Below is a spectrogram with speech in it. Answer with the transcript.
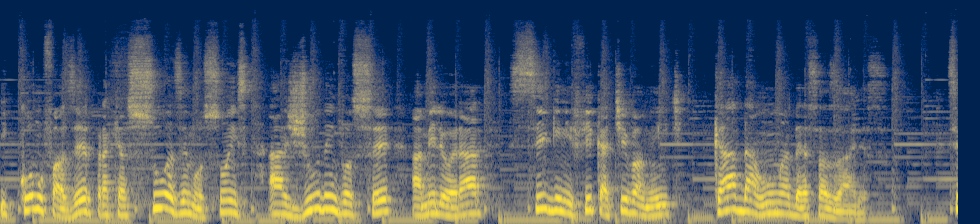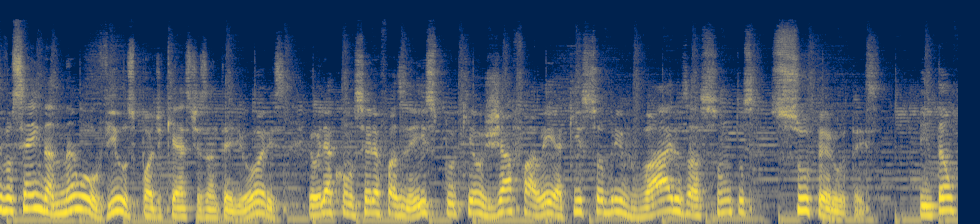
e como fazer para que as suas emoções ajudem você a melhorar significativamente cada uma dessas áreas. Se você ainda não ouviu os podcasts anteriores, eu lhe aconselho a fazer isso porque eu já falei aqui sobre vários assuntos super úteis. Então,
